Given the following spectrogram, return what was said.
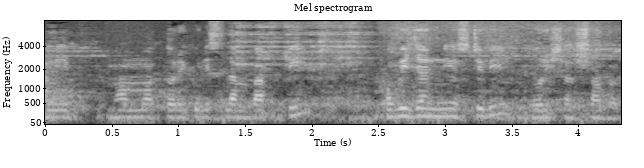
আমি মোহাম্মদ তরিকুল ইসলাম বাপ্পি অভিযান নিউজ টিভি, বরিশাল সদর।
